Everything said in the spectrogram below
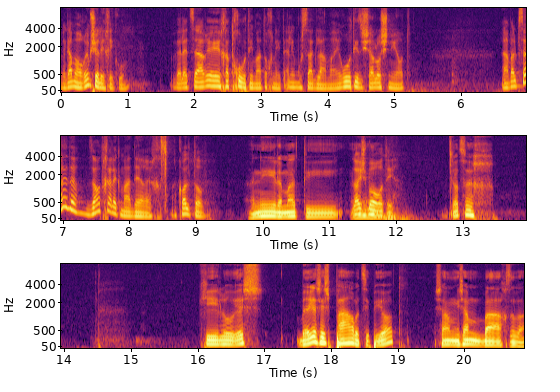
וגם ההורים שלי חיכו. ולצערי חתכו אותי מהתוכנית, אין לי מושג למה, הראו אותי איזה שלוש שניות. אבל בסדר, זה עוד חלק מהדרך, הכל טוב. אני למדתי... לא ישבור אותי. לא צריך... כאילו, יש... ברגע שיש פער בציפיות, שם, משם באה האכזבה.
